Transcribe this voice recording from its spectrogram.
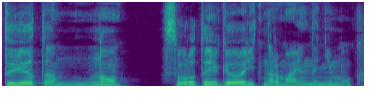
«Ты это, но...» Сорота и говорить нормально не мог.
